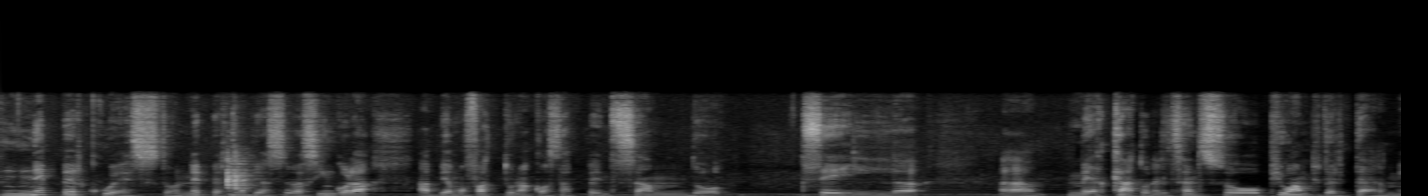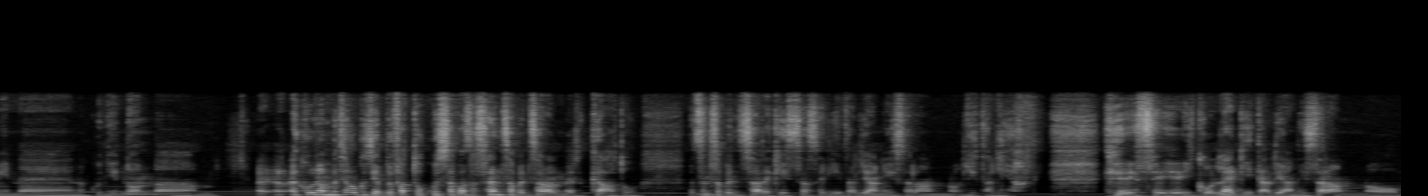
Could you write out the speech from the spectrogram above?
né per questo né per terapia singola abbiamo fatto una cosa pensando se il uh, mercato nel senso più ampio del termine, quindi non... Uh, ecco, no, mettiamolo così, abbiamo fatto questa cosa senza pensare al mercato, senza pensare chissà se gli italiani saranno... gli italiani, che se i colleghi italiani saranno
